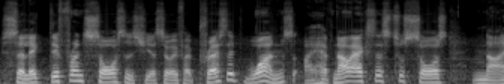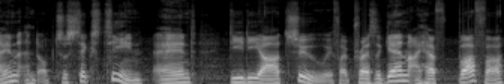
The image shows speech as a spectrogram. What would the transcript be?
select different sources here. So if I press it once, I have now access to source 9 and up to 16 and DDR2. If I press again, I have buffer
